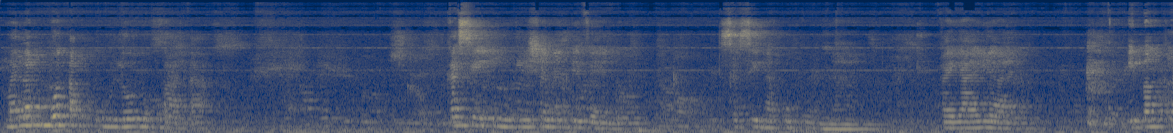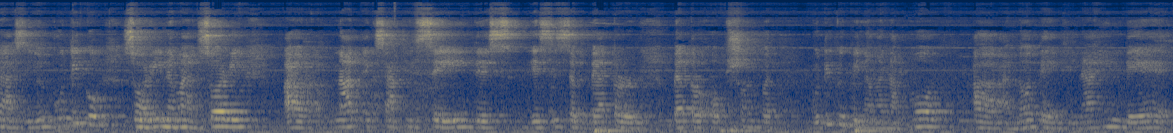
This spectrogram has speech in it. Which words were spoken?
Malambot ang ulo ng bata. Kasi hindi siya na-develop sa sinapupunan. Kaya yan, ibang klase yun. Buti ko, sorry naman, sorry, uh, not exactly saying this, this is a better, better option, but buti ko pinanganak mo, ah, ano, Teddy, na hindi,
